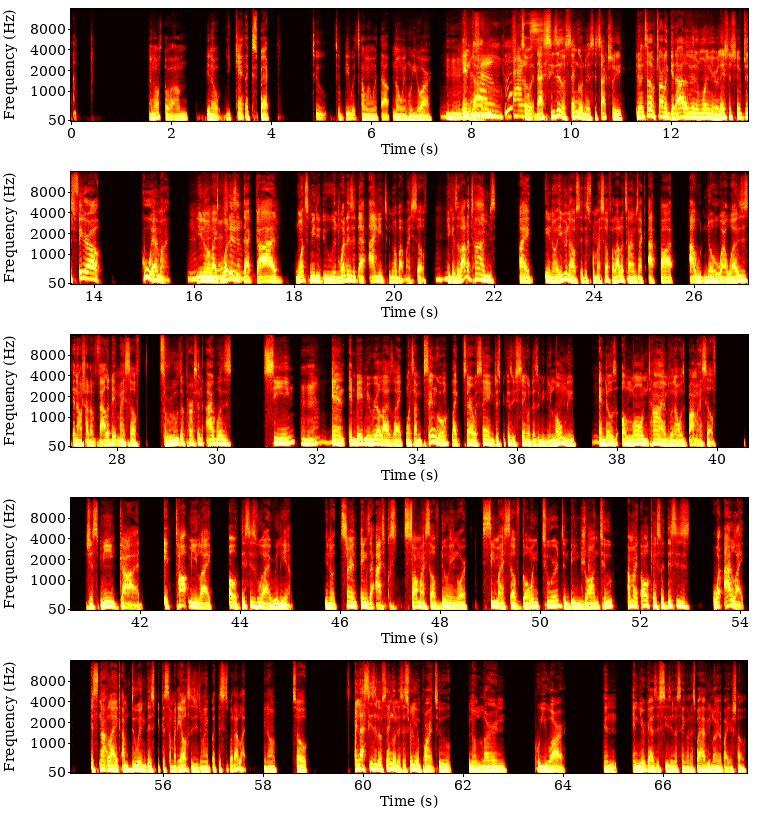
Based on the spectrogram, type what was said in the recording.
And also, um, you know, you can't expect to to be with someone without knowing who you are. Mhm. In God. Mm, Mhm. So that season of singleness, it's actually, you know, instead of trying to get out of it and wanting a relationship, just figure out who am I? You know, Mhm, like that's what is true. it that God wants me to do and what is it that I need to know about myself? Mhm. Because a lot of times, like, you know, even I'll say this for myself, a lot of times, like, I thought I would know who I was and I'll try to validate myself through the person I was seeing. Mhm. Yeah. Mhm. And it made me realize, like, once I'm single, like Sarah was saying, just because you're single doesn't mean you're lonely. Mhm. And those alone times when I was by myself, just me, God, it taught me, like, oh, this is who I really am. You know, certain things that I saw myself doing or see myself going towards and being drawn to. I'm like, oh, okay, so this is what I like. It's not like I'm doing this because somebody else is doing it, but this is what I like, you know? So in that season of singleness, it's really important to, you know, learn who you are. And in your guys' season of singleness, what have you learned about yourself?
